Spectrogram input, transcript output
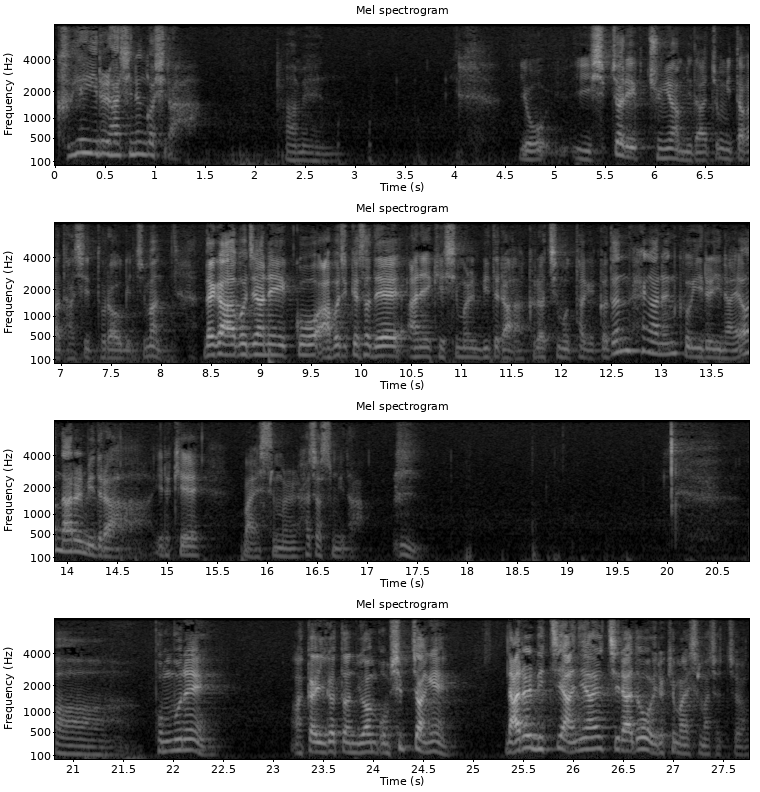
그의 일을 하시는 것이라. 아멘. 요, 이 10절이 중요합니다. 좀 이따가 다시 돌아오겠지만, 내가 아버지 안에 있고 아버지께서 내 안에 계심을 믿으라. 그렇지 못하겠거든 행하는 그 일을 인하여 나를 믿으라. 이렇게 말씀을 하셨습니다. 어, 본문에 아까 읽었던 요한복음 10장에 나를 믿지 아니할지라도 이렇게 말씀하셨죠.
